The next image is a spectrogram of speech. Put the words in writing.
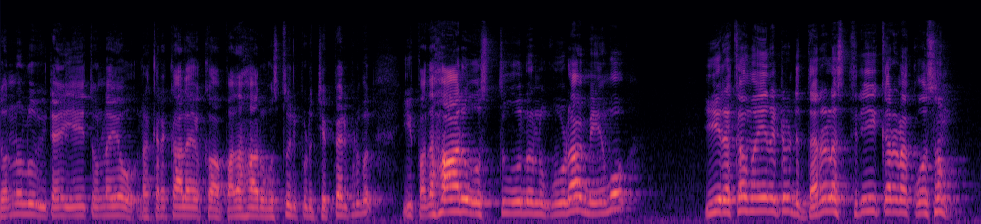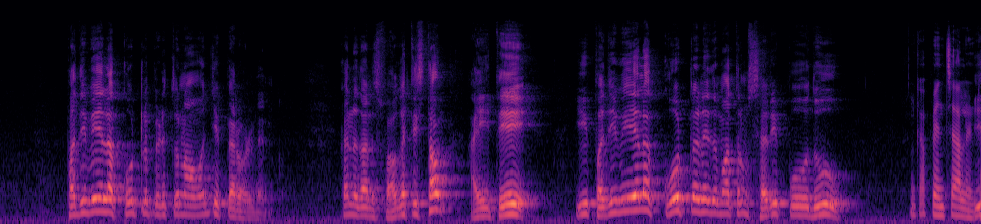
జొన్నలు వీటి ఏవైతే ఉన్నాయో రకరకాల యొక్క పదహారు వస్తువులు ఇప్పుడు చెప్పారు. ఇప్పుడు ఈ పదహారు వస్తువులను కూడా మేము ఈ రకమైనటువంటి ధరల స్థిరీకరణ కోసం పదివేల కోట్లు పెడుతున్నాము అని చెప్పారు వాళ్ళు నేను కానీ దాన్ని స్వాగతిస్తాం. అయితే ఈ పదివేల కోట్లు అనేది మాత్రం సరిపోదు. ఇంకా ఈ పెంచాలండి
